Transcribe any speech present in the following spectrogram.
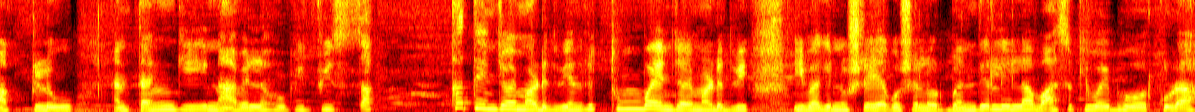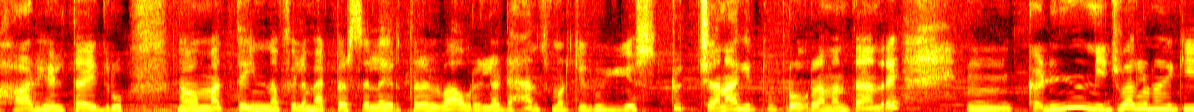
ಮಕ್ಕಳು ನನ್ನ ತಂಗಿ, ನಾವೆಲ್ಲ ಹೋಗಿದ್ವಿ. ಸಖತ್ ಎಂಜಾಯ್ ಮಾಡಿದ್ವಿ ಅಂದರೆ ತುಂಬ ಎಂಜಾಯ್ ಮಾಡಿದ್ವಿ. ಇವಾಗಿನ್ನು ಶ್ರೇಯಾ ಘೋಷಲ್ ಅವ್ರು ಬಂದಿರಲಿಲ್ಲ. ವಾಸುಕಿ ವೈಭವ್ ಅವ್ರು ಕೂಡ ಹಾಡು ಹೇಳ್ತಾ ಇದ್ರು. ಮತ್ತು ಇನ್ನು ಫಿಲಮ್ ಆ್ಯಕ್ಟರ್ಸ್ ಎಲ್ಲ ಇರ್ತಾರಲ್ವ, ಅವರೆಲ್ಲ ಡ್ಯಾನ್ಸ್ ಮಾಡ್ತಿದ್ರು. ಎಷ್ಟು ಚೆನ್ನಾಗಿತ್ತು ಪ್ರೋಗ್ರಾಮ್ ಅಂತ ಅಂದರೆ ಕಣ್ಣು ನಿಜವಾಗ್ಲೂ ನನಗೆ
